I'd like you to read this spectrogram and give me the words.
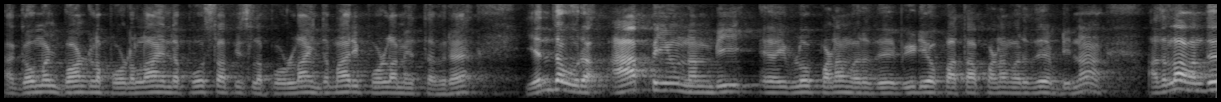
கவர்மெண்ட் பாண்டில் போடலாம் இல்லை போஸ்ட் ஆஃபீஸில் போடலாம் இந்த மாதிரி போடலாமே தவிர எந்த ஒரு ஆப்பையும் நம்பி இவ்வளோ பணம் வருது வீடியோ பார்த்தா பணம் வருது அப்படின்னா அதெல்லாம் வந்து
